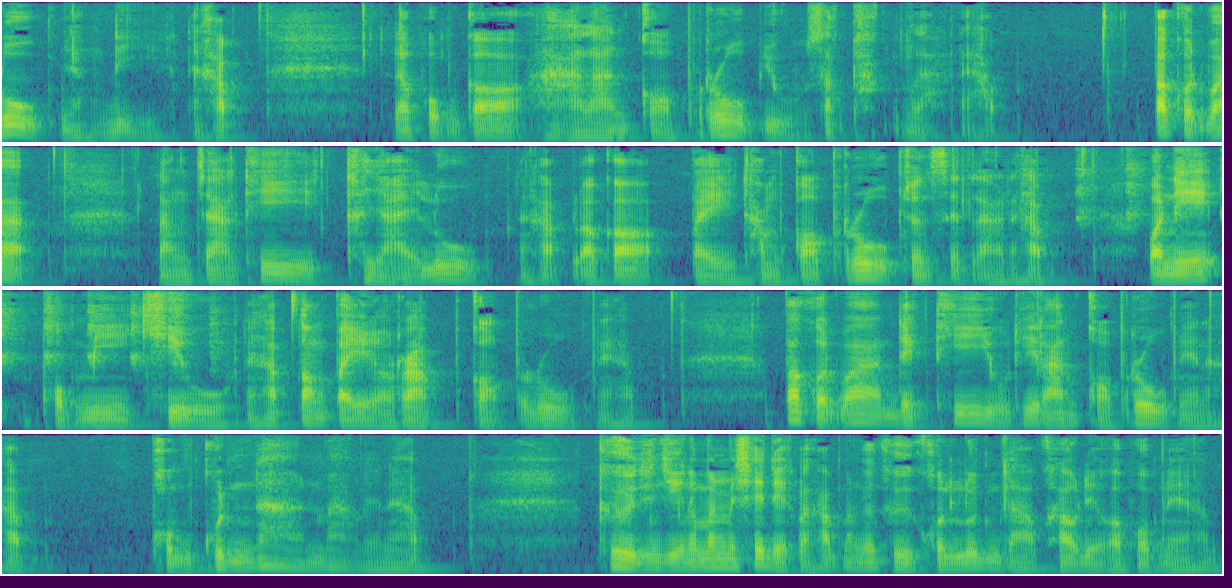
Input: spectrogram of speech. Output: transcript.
รูปอย่างดีนะครับ แล้วผมก็หาร้านกรอบรูปอยู่สักพักแล้วนะครับ ปรากฏว่าหลังจากที่ขยายรูปนะครับ แล้วก็ไปทำกรอบรูปจนเสร็จแล้วนะครับ วันนี้ผมมีคิวนะครับ ต้องไปรับกรอบรูปนะครับ ปรากฏว่าเด็กที่อยู่ที่ร้านกรอบรูปเนี่ยนะครับ ผมคุ้นหน้ามากเลยนะครับ คือจริงๆแล้วมันไม่ใช่เด็กหรอกครับ มันก็คือคนรุ่นราวคราวเดียวกับผมเนี่ยครับ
